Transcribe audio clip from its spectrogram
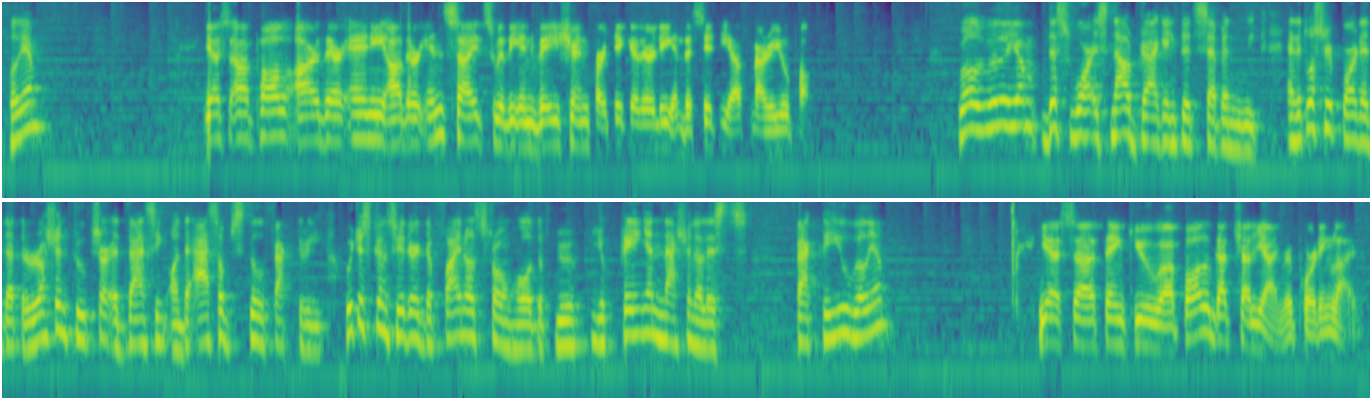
William? Yes, uh, Paul, are there any other insights with the invasion, particularly in the city of Mariupol? Well, William, this war is now dragging to its seventh week, and it was reported that the Russian troops are advancing on the Azov steel factory, which is considered the final stronghold of U- Ukrainian nationalists. Back to you, William. Yes, uh, thank you, uh, Paul Gatchalian, reporting live.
